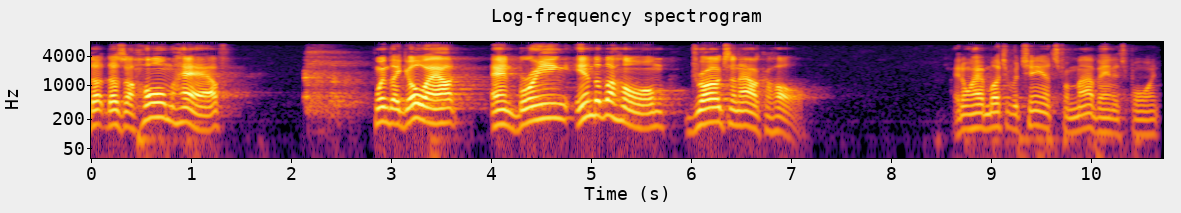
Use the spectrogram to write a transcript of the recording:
does a home have when they go out and bring into the home drugs and alcohol? They don't have much of a chance from my vantage point.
